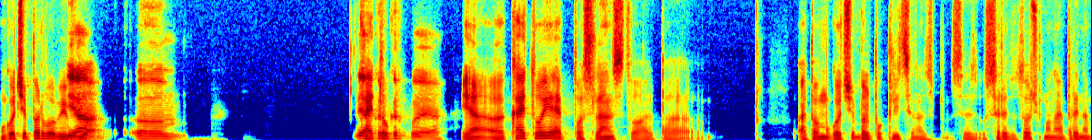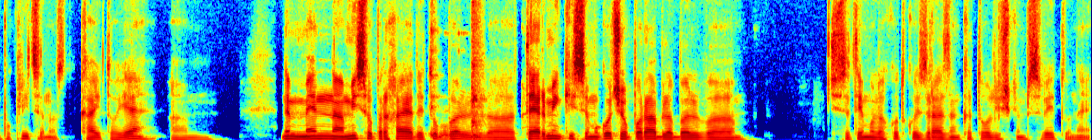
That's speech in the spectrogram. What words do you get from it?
Mogoče prvo bi bilo, Ja, um, ja Kaj kar, to- kar poje. Ja. ja, uh, kaj to je poslanstvo, ali pa, ali pa mogoče bolj poklicanost. Se osredotočimo najprej na poklicanost. Kaj to je? Um, ne, meni na misel prihaja, da je to bolj uh, termin, ki se mogoče uporablja bolj v, če se temu lahko tako izrazim, katoliškem svetu, ne,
